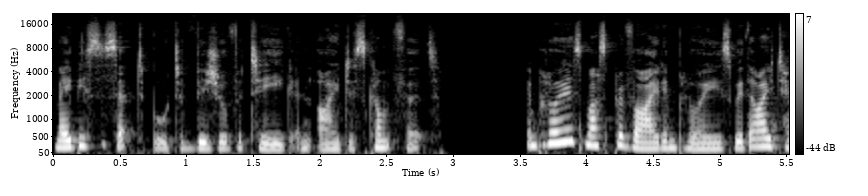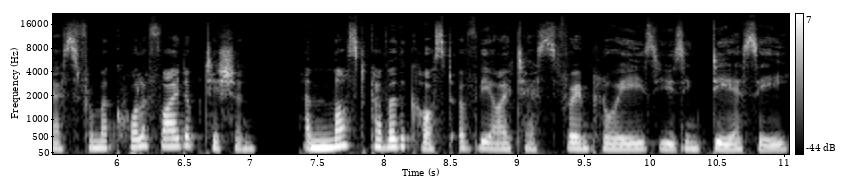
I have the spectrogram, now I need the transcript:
may be susceptible to visual fatigue and eye discomfort. Employers must provide employees with eye tests from a qualified optician and must cover the cost of the eye tests for employees using DSE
